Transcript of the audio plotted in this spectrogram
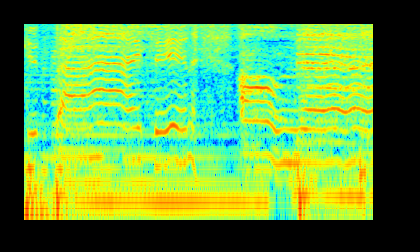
could fight it all night.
